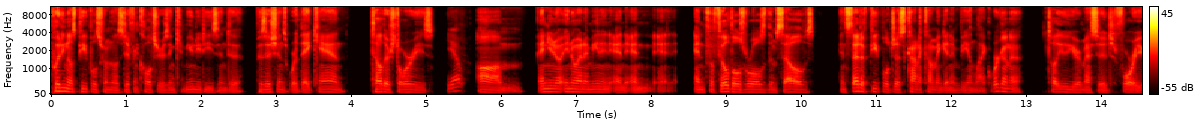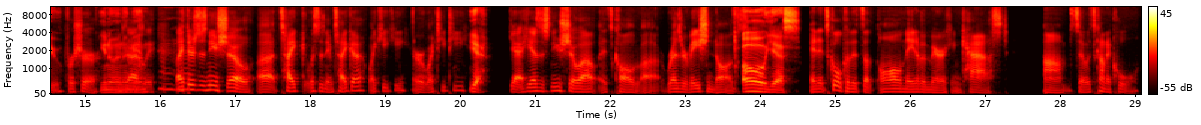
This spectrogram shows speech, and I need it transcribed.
putting those peoples from those different cultures and communities into positions where they can tell their stories. Yep. Um, and you know, you know what I mean, and and and and, and fulfill those roles themselves instead of people just kind of coming in and being like, "We're gonna tell you your message for you." For sure. You know what I mean? exactly. Like there's this new show, uh Taika what's his name? Taika Waikiki or Waititi? Yeah. Yeah, he has this new show out. It's called uh, Reservation Dogs. Oh yes. and it's cool because it's an all Native American cast. Um, so it's kind of cool.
